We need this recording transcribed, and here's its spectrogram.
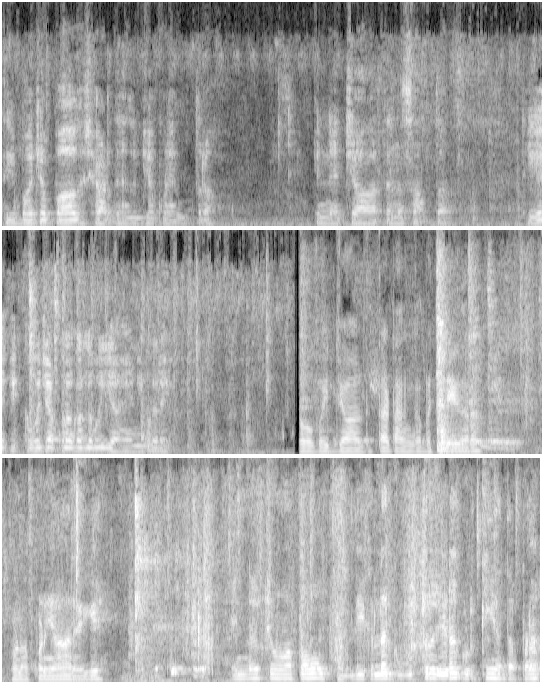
ਤੇ ਬਾਅਦ ਚ ਪਾਗ ਛੱਡਦੇ ਆ ਦੂਜੇ ਆਪਣੇ ਉੱਤਰ। ਕਿੰਨੇ? 4 3 7 ਠੀਕ ਹੈ, ਇੱਕ ਵਜੇ ਆਪਣਾ ਕੱਲ ਬਈ ਆਇਆ ਨਹੀਂ ਘਰੇ। ਲੋ ਬਈ ਜਾਲ ਦਿੱਤਾ ਟਾਂਗਾ ਬੱਚੇ ਕਰ ਹੁਣ ਆਪਣੇ ਆ ਰਹਿ ਗਏ। ਇਹਨਾਂ ਚੋਂ ਆਪਾਂ ਉਹ ਫੜ ਲਈ? ਇਕੱਲਾ ਕਬੂਤਰ ਜਿਹੜਾ ਗੁੜਕੀ ਜਾਂਦਾ ਆਪਣਾ।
